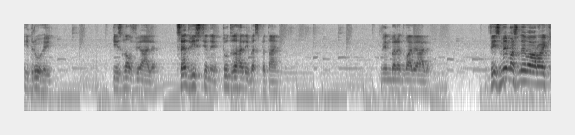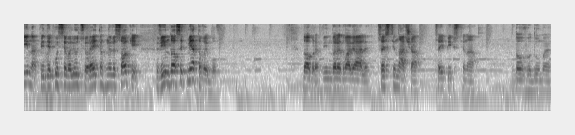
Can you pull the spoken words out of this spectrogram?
і другий. І знов Віалі. Це дві стіни. Тут взагалі без питань. Він бере два віалі. Візьми, можливо, Ройкіна під якусь еволюцію. Рейтинг невисокий. Він досить метовий був. Добре, він бере два віалі. Це стіна, чат. Цей пік стіна. Довго думає.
